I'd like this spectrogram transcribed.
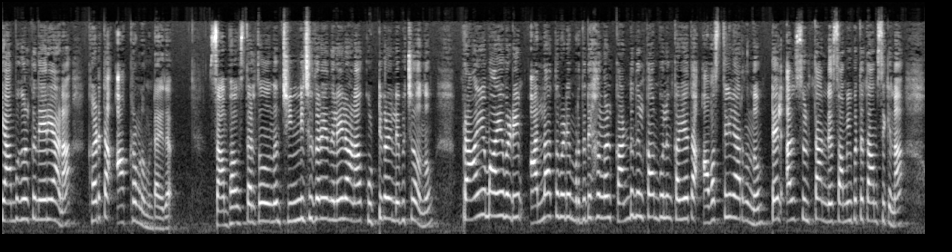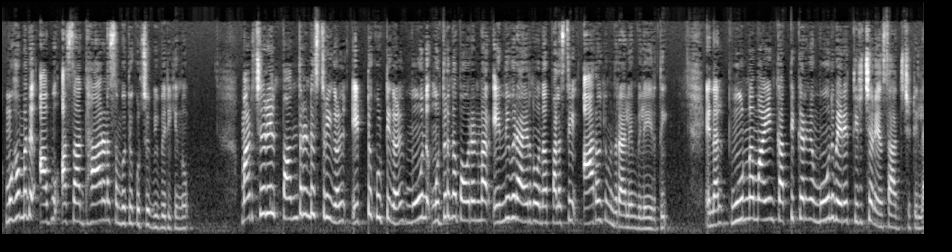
ക്യാമ്പുകൾക്ക് നേരെയാണ് കടുത്ത ആക്രമണമുണ്ടായത്. സംഭവ സ്ഥലത്തു നിന്നും ചിന്നിച്ചിതറിയ നിലയിലാണ് കുട്ടികളെ ലഭിച്ചതെന്നും പ്രായമായവരുടെയും അല്ലാത്തവരുടെയും മൃതദേഹങ്ങൾ കണ്ടു നിൽക്കാൻ പോലും കഴിയാത്ത അവസ്ഥയിലായിരുന്നെന്നും ടെൽ അൽ സുൽത്താന്റെ സമീപത്ത് താമസിക്കുന്ന മുഹമ്മദ് അബു അസാദ് ധാരണ സംഭവത്തെക്കുറിച്ച് വിവരിക്കുന്നു. മരിച്ചവരിൽ പന്ത്രണ്ട് സ്ത്രീകൾ എട്ട് കുട്ടികൾ മൂന്ന് മുതിർന്ന പൗരന്മാർ എന്നിവരായിരുന്നുവെന്ന് പലസ്തീൻ ആരോഗ്യ മന്ത്രാലയം വിലയിരുത്തി. എന്നാൽ പൂർണമായും കത്തിക്കറിഞ്ഞ മൂന്ന് പേരെ തിരിച്ചറിയാൻ സാധിച്ചിട്ടില്ല.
